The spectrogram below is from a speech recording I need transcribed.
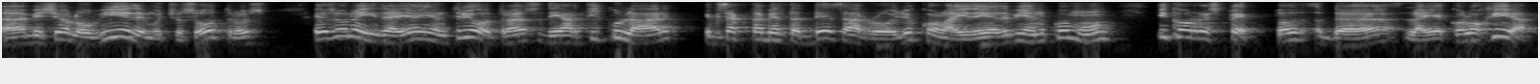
uh, Michel Lobby y de muchos otros es una idea, entre otras, de articular exactamente desarrollo con la idea de bien común y con respecto de la ecología.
